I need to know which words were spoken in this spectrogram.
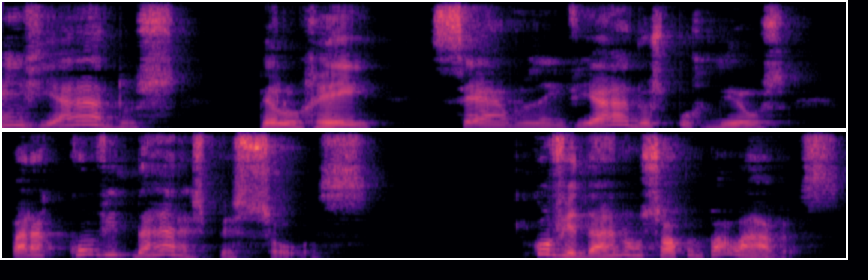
enviados pelo rei, servos enviados por Deus para convidar as pessoas. Convidar não só com palavras,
